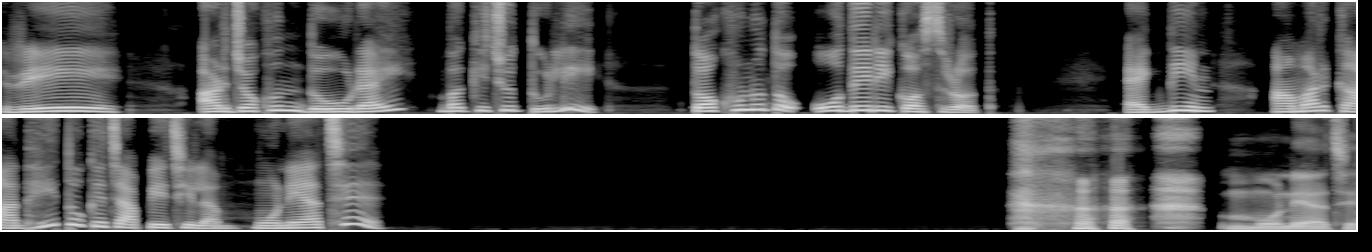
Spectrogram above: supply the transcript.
রে আর যখন দৌড়াই বা কিছু তুলি তখনও তো ওদেরই কসরত। একদিন আমার কাঁধেই তোকে চাপিয়েছিলাম মনে আছে? মনে আছে।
